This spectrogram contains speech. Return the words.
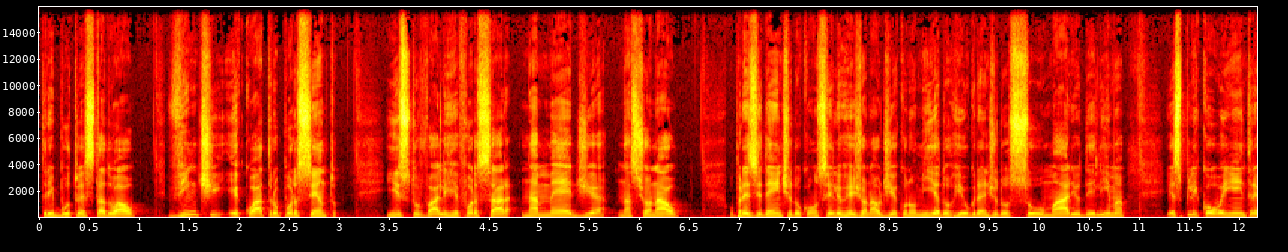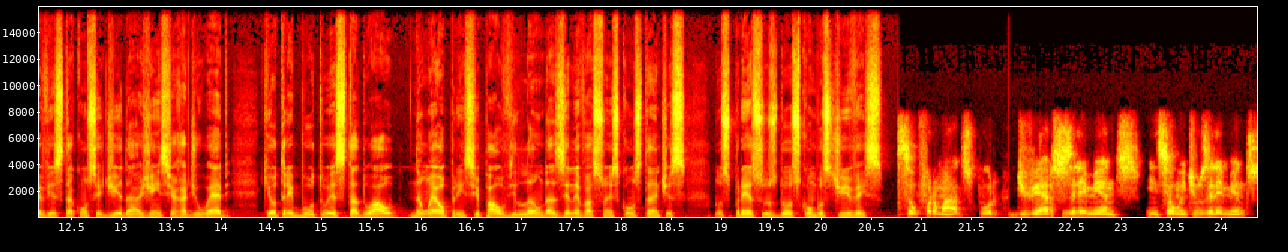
tributo estadual, 24%. Isto vale reforçar na média nacional. O presidente do Conselho Regional de Economia do Rio Grande do Sul, Mário de Lima, explicou em entrevista concedida à agência Rádio Web que o tributo estadual não é o principal vilão das elevações constantes nos preços dos combustíveis. São formados por diversos elementos, inicialmente os elementos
